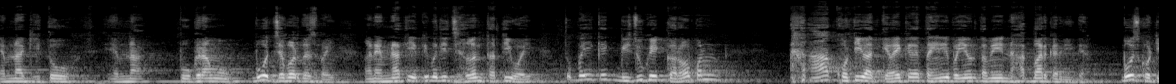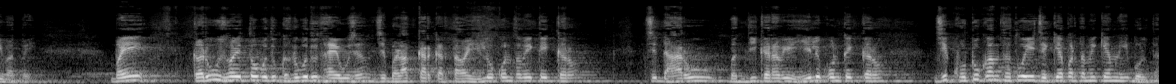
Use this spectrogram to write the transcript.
એમના ગીતો, એમના પ્રોગ્રામો બહુ જ જબરદસ્ત ભાઈ. અને એમનાથી એટલી બધી જલન થતી હોય તો ભાઈ કંઈક બીજું કંઈક કરો, પણ આ ખોટી વાત કહેવાય કે તૈની ભાઈઓને તમે હાથ બાર કરી દીધા. બહુ જ ખોટી વાત ભાઈ. ભાઈ, કરવું જ હોય તો બધું ઘણું બધું થાય એવું છે. જે બળાત્કાર કરતા હોય એ લોકોને તમે કંઈક કરો. જે દારૂ બંધી કરાવી એ લોકોને કંઈક કરો. જે ખોટું કામ થતું હોય એ જગ્યા પર તમે કેમ નહીં બોલતા?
